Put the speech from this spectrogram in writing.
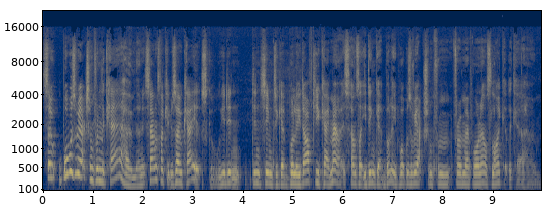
So, what was the reaction from the care home then? It sounds like it was okay at school. You didn't didn't seem to get bullied after you came out. It sounds like you didn't get bullied. What was the reaction from from everyone else like at the care home?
